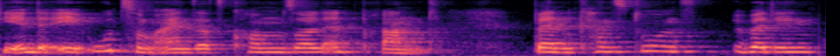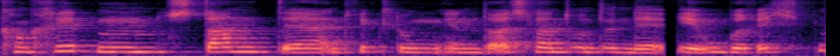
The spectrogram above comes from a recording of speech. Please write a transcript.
die in der EU zum Einsatz kommen soll, entbrannt. Ben, kannst du uns über den konkreten Stand der Entwicklung in Deutschland und in der EU berichten?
